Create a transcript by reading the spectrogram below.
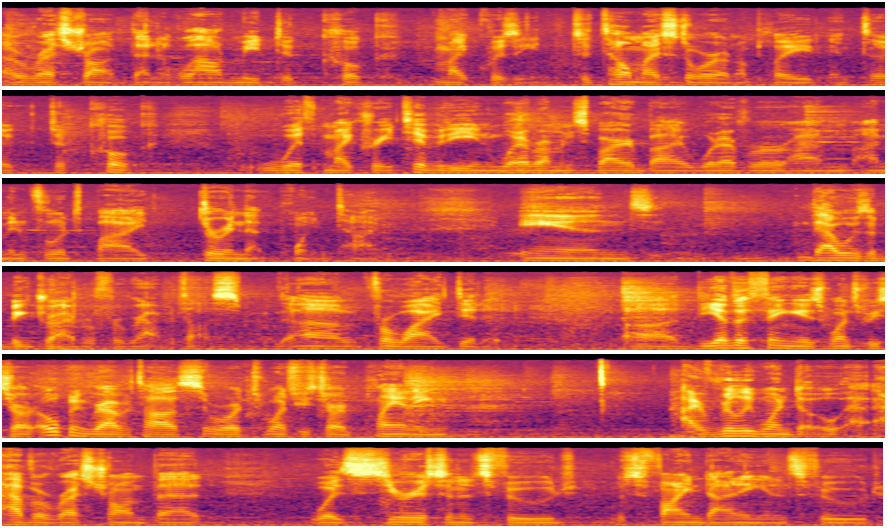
a restaurant that allowed me to cook my cuisine, to tell my story on a plate, and to, to cook with my creativity and whatever I'm inspired by, whatever I'm, I'm influenced by during that point in time, and that was a big driver for Gravitas, uh, for why I did it. Uh, the other thing is once we started opening Gravitas, or once we started planning, I really wanted to have a restaurant that was serious in its food, was fine dining in its food,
